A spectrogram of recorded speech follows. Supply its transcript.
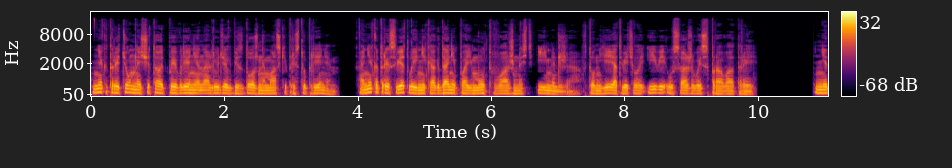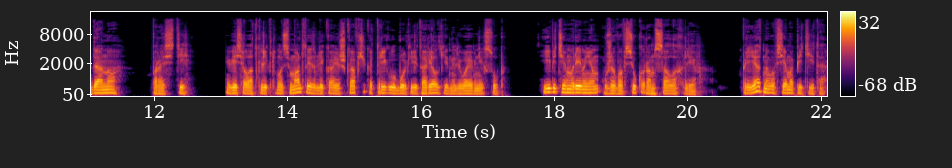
Некоторые темные считают появление на людях без должной маски преступлением, а некоторые светлые никогда не поймут важность имиджа, в тон ей ответила Иви, усаживаясь справа от Рэй. «Не дано. Прости». Весело откликнулась Марта, извлекая из шкафчика три глубокие тарелки и наливая в них суп. Иви тем временем уже вовсю кромсала хлеб. Приятного всем аппетита.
